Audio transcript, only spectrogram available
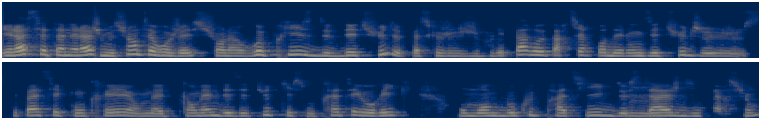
Et là, cette année-là, je me suis interrogée sur la reprise d'études parce que je ne voulais pas repartir pour des longues études. Ce n'était pas assez concret. On a quand même des études qui sont très théoriques. On manque beaucoup de pratiques, de mmh. stages, d'immersion.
